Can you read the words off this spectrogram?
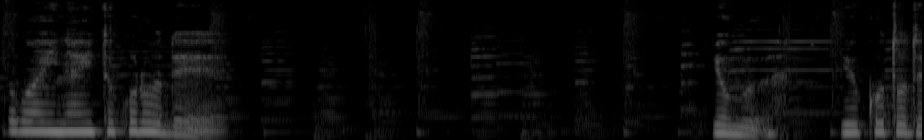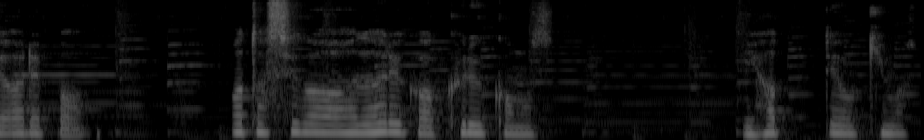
人がいないところで読むということであれば私が誰か来るかもしれない見張っておきます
